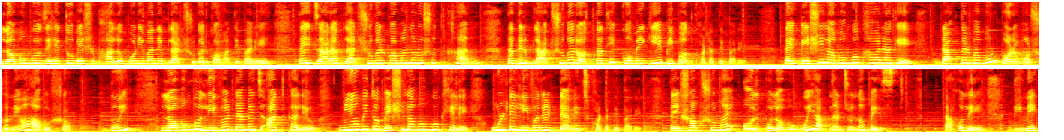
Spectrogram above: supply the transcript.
লবঙ্গ যেহেতু বেশ ভালো পরিমাণে ব্লাড সুগার কমাতে পারে, তাই যারা ব্লাড সুগার কমানোর ওষুধ খান, তাদের ব্লাড সুগার অত্যাধিক কমে গিয়ে বিপদ ঘটাতে পারে। তাই বেশি লবঙ্গ খাওয়ার আগে ডাক্তারবাবুর পরামর্শ নেওয়া আবশ্যক। দুই, লবঙ্গ লিভার ড্যামেজ আটকালেও নিয়মিত বেশি লবঙ্গ খেলে উল্টে লিভারের ড্যামেজ ঘটাতে পারে। তাই সব সময় অল্প লবঙ্গই আপনার জন্য বেস্ট। তাহলে দিনে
